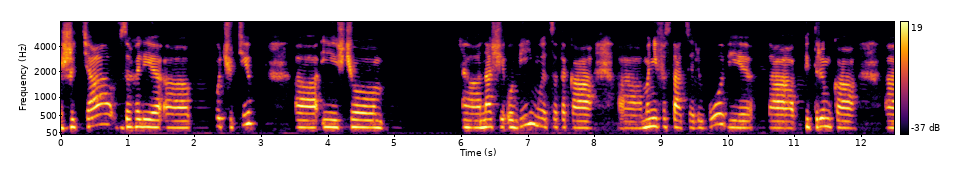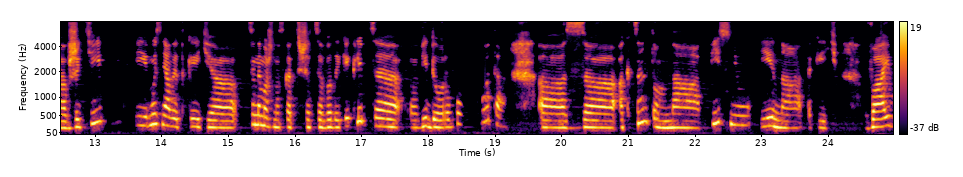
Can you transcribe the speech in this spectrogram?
життя, взагалі е, почуттів, і що наші обійми це така маніфестація любові та підтримка в житті. І ми зняли такий, це не можна сказати, що це великий кліп, це відеоробота е, з акцентом на пісню і на такий вайб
